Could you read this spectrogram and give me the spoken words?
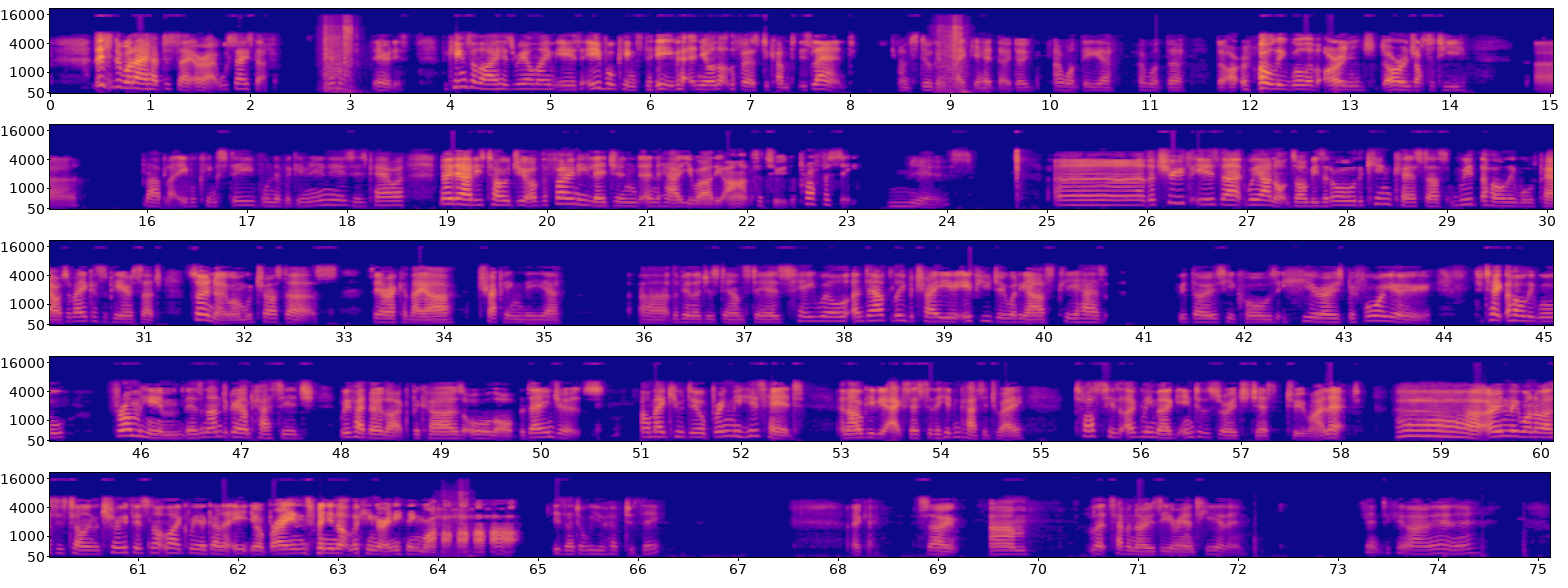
Listen to what I have to say. All right, we'll say stuff. Come on, there it is. The king's a lie. His real name is Evil King Steve, and you're not the first to come to this land. I'm still going to take your head though, dude. I want the. Uh, I want the the holy wool of orange orangeosity. Uh, blah blah. Evil King Steve will never give in his, his power. No doubt he's told you of the phony legend and how you are the answer to the prophecy. Yes. Uh, the truth is that we are not zombies at all. The king cursed us with the holy wolf's power to make us appear as such, so no one would trust us. See, I reckon they are trapping the uh, uh, the villagers downstairs. He will undoubtedly betray you if you do what he asks. He has with those he calls heroes before you. To take the holy wool from him, there's an underground passage. We've had no luck because all of the dangers. I'll make you a deal. Bring me his head and I'll give you access to the hidden passageway. Toss his ugly mug into the storage chest to my left. Ah, only one of us is telling the truth. It's not like we are going to eat your brains when you're not looking or anything. Wah ha ha ha ha. Is that all you have to say? Okay, so um, let's have a nosy around here then. Sent to kill over here.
